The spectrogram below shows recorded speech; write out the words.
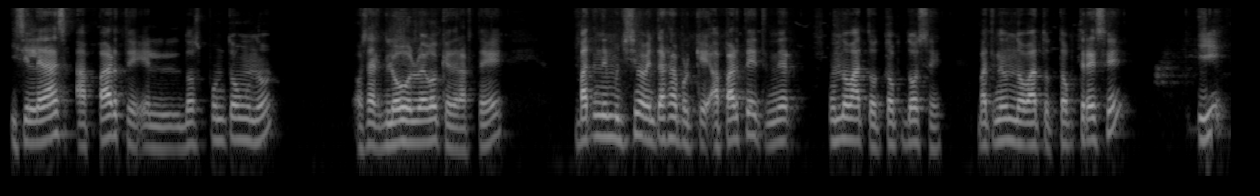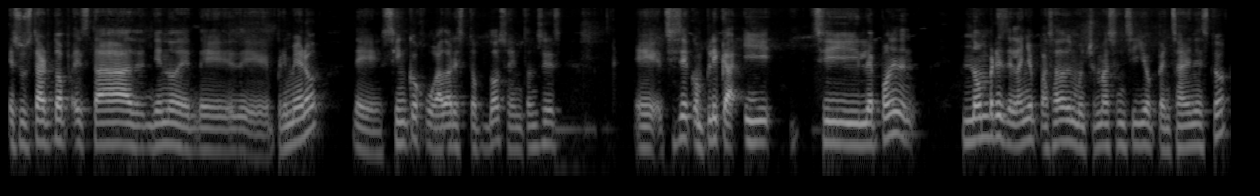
y si le das aparte el 2.1, o sea, luego, luego que draftee, va a tener muchísima ventaja porque aparte de tener un novato top 12, va a tener un novato top 13 y su startup está lleno de, primero de cinco jugadores top 12. Entonces, eh, sí se complica. Y si le ponen nombres del año pasado, es mucho más sencillo pensar en esto.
